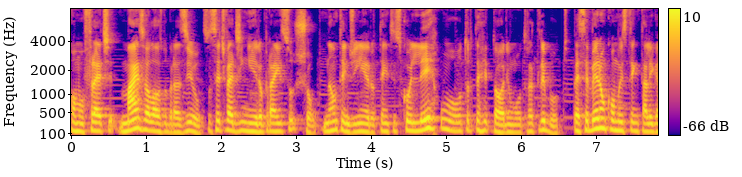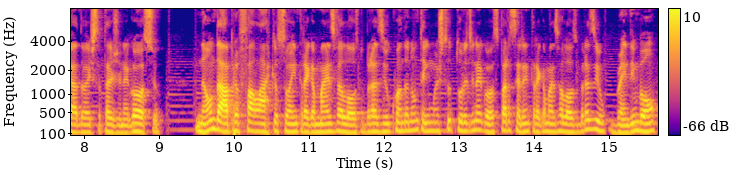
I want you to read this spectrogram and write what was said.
como o frete mais veloz do Brasil, se você tiver dinheiro para isso, show. Não tem dinheiro, tenta escolher um outro território, um outro atributo. Perceberam como isso tem que estar ligado à estratégia de negócio? Não dá para eu falar que eu sou a entrega mais veloz do Brasil quando eu não tenho uma estrutura de negócio para ser a entrega mais veloz do Brasil. Branding bom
